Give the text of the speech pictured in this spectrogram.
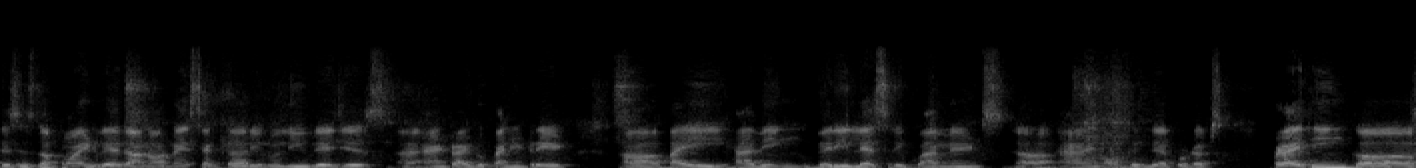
this is the point where the unorganized sector, you know, leverages and try to penetrate uh, by having very less requirements uh, and offering their products. But I think uh,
